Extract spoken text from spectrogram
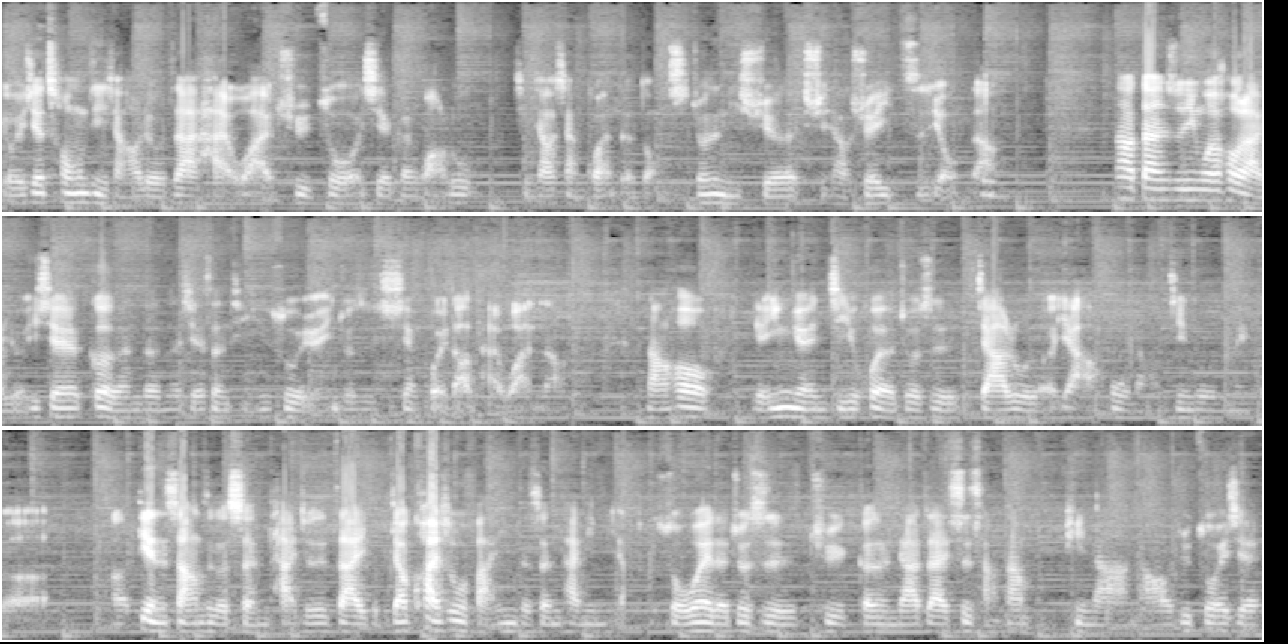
有一些憧憬，想要留在海外去做一些跟网络行销相关的东西，就是你学了学学以致用这样。那但是因为后来有一些个人的那些身体因素的原因，就是先回到台湾这样，然后。也因缘机会，就是加入了雅虎，然后进入那个呃电商这个生态，就是在一个比较快速反应的生态里面，所谓的就是去跟人家在市场上拼啊，然后去做一些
